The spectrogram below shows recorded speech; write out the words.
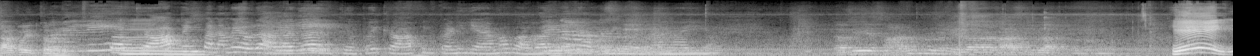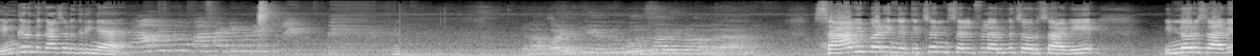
சாக்லேட் கலர். கிராப்பிங் பண்ணாம எவ்வளவு அழகா இருக்கு. போய் கிராப்பிங் பண்ணி ஏமா எல்லா நாயும் ஏய் எங்க இருந்து காசு எடுக்கிறீங்க? சாவி கூட இல்லை. சாவி பாரு இங்க கிச்சன் செல்ஃப்ல இருந்துச்சு ஒரு சாவி. இன்னொரு சாவி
